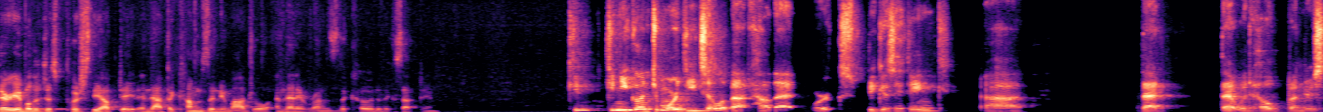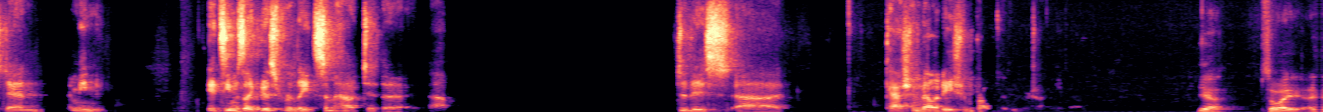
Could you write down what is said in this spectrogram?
They're able to just push the update and that becomes the new module and then it runs the code of accepting. Can, can you go into more detail about how that works? Because I think uh, that that would help understand. I mean, it seems like this relates somehow to the um, to this uh, cache invalidation problem that we were talking about. Yeah, so I, I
